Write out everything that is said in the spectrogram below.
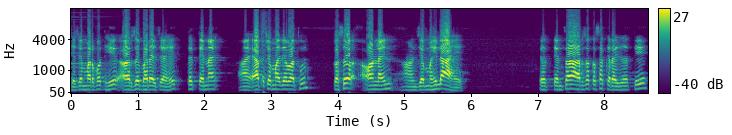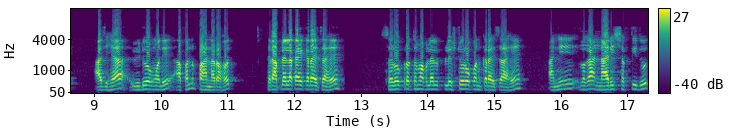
ज्याच्यामार्फत हे अर्ज भरायचे आहेत. तर त्यांना ॲपच्या माध्यमातून कसं ऑनलाईन ज्या महिला आहेत तर त्यांचा अर्ज कसा करायचा ते आज ह्या व्हिडिओमध्ये आपण पाहणार आहोत. तर आपल्याला काय करायचं आहे? सर्वप्रथम आपल्याला प्लेस्टोर ओपन करायचं आहे. आणि बघा नारी शक्ती दूत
